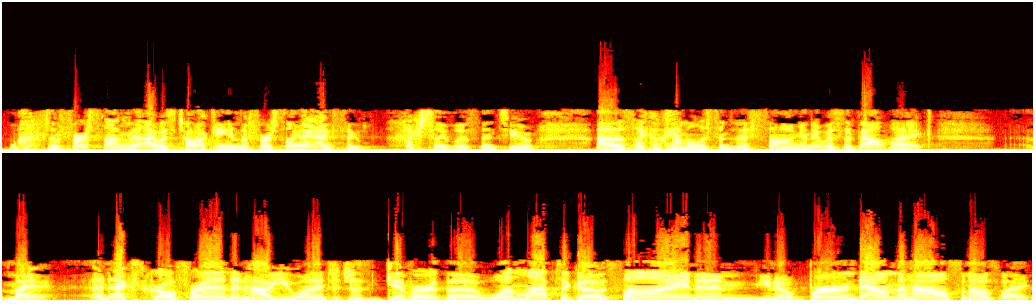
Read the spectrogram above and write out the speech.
the first song that I was talking and the first song I actually actually listened to, I was like, okay, I'm gonna listen to this song, and it was about like my an ex-girlfriend and how you wanted to just give her the one lap to go sign and you know burn down the house. And I was like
